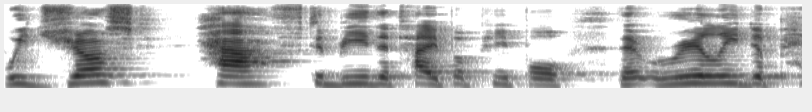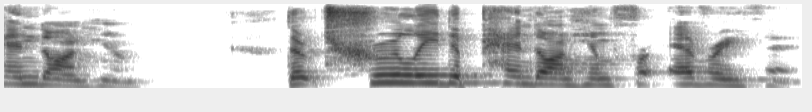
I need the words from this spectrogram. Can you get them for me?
We just have to be the type of people that really depend on Him, that truly depend on Him for everything.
